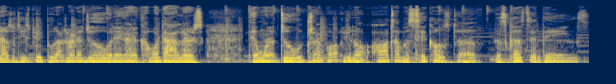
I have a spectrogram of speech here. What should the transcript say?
That's what these people are trying to do when they got a couple dollars. They want to do, trap, you know, all type of sicko stuff, disgusting things.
